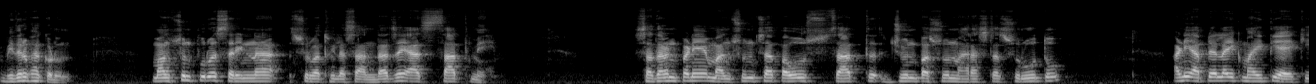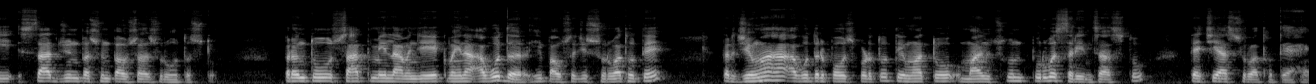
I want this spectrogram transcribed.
विदर्भाकडून मान्सूनपूर्व सरींना सुरुवात होईल असा अंदाज आहे. आज सात मे. साधारणपणे मान्सूनचा पाऊस सात जूनपासून महाराष्ट्रात सुरू होतो. आणि आपल्याला एक माहिती आहे की सात जूनपासून पावसाळा सुरू होत असतो. परंतु सात मेला म्हणजे एक महिना अगोदर ही पावसाची सुरुवात होते. तर जेव्हा हा अगोदर पाऊस पडतो तेव्हा तो मान्सून पूर्व सरींचा असतो. त्याची आज सुरुवात होते आहे.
